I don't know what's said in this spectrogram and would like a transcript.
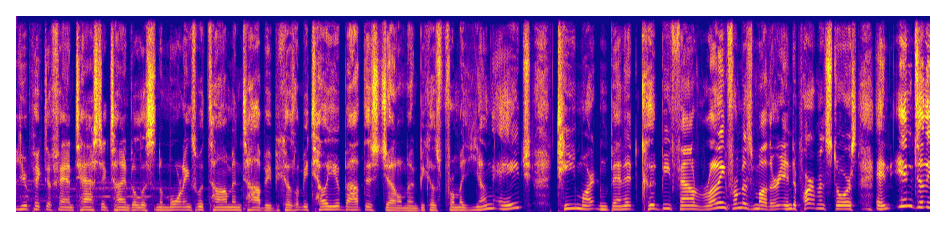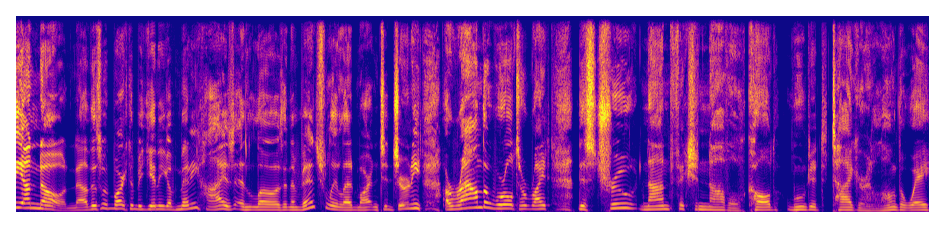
You picked a fantastic time to listen to Mornings with Tom and Tabby because let me tell you about this gentleman. Because from a young age, T. Martin Bennett could be found running from his mother in department stores and into the unknown. Now, this would mark the beginning of many highs and lows and eventually led Martin to journey around the world to write this true nonfiction novel called Wounded Tiger. And along the way,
